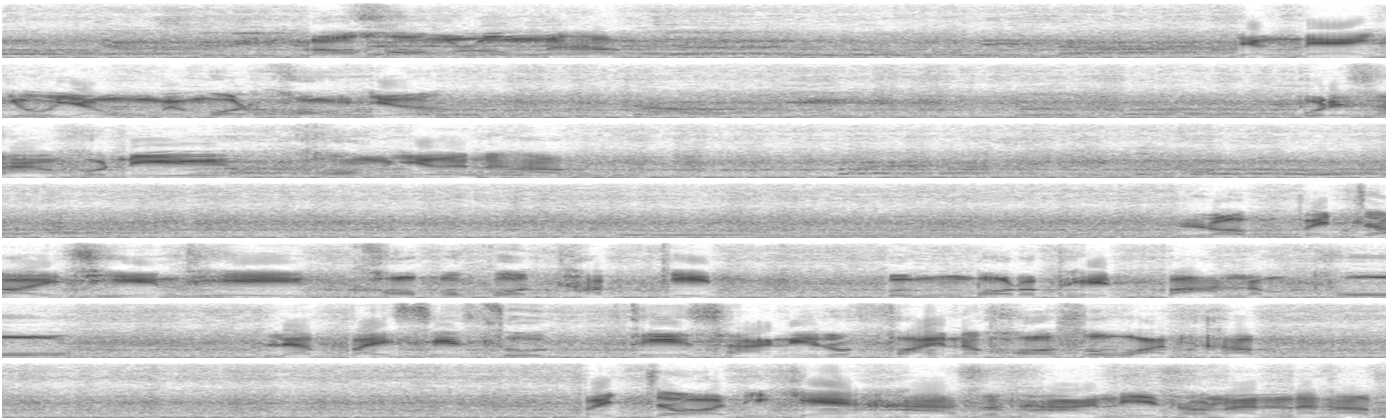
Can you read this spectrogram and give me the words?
ออกจากสถานีเราของลงนะครับจะลงผู้โดยสารยังแดงอยู่ยังไม่หมดของเยอะตามกิจเบิกบานผู้โดยสารคนนี้ของเยอะนะครับไปทางสถานีนครสวรรค์ครับรถไปจอดอีกทีที่ คอปรากฏทับกิจบึงบรเพชรป่าน้ำโพ และไปสิ้นสุดที่สถานีรถไฟนครสวรรค์ครับ ไปจอดอีกแค่ 5 สถานีเท่านั้นนะครับ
